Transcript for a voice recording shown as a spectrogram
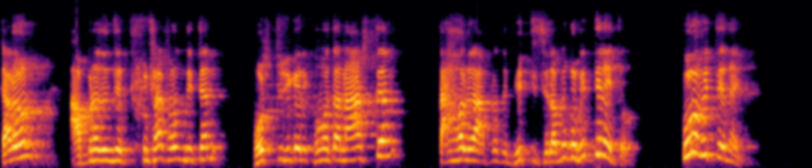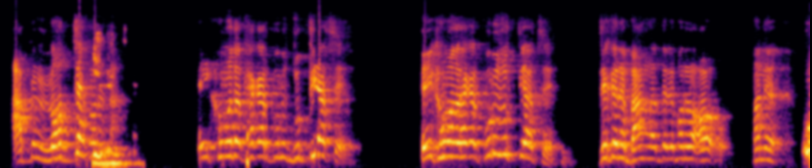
কারণ আপনারা যদি সুশাসন দিতেন ভোট চুরি করে ক্ষমতা না আসতেন, তাহলে আপনাদের ভিত্তি ছিল। আপনার কোনো ভিত্তি নেই তো? কোনো ভিত্তি নেই। আপনার লজ্জা করে এই ক্ষমতা থাকার কোনো যুক্তি আছে? এই ক্ষমতা থাকার কোনো যুক্তি আছে? যেখানে বাংলাদেশের মানে অ- মানে ও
